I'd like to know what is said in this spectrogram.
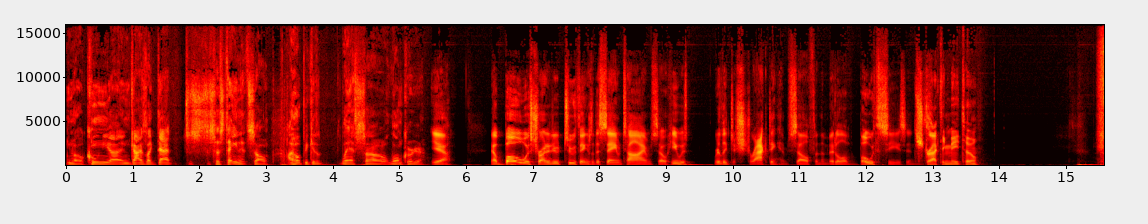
you know, Acuna and guys like that just sustain it. So I hope he could last uh, a long career. Yeah. Now, Bo was trying to do two things at the same time, so he was really distracting himself in the middle of both seasons. Distracting me too.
